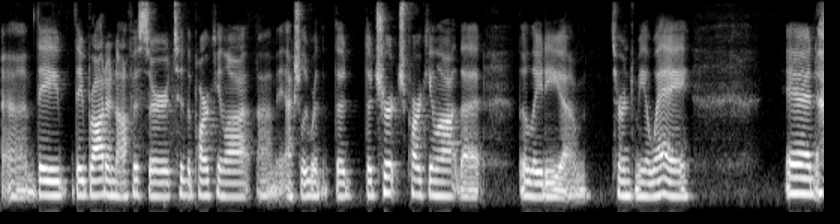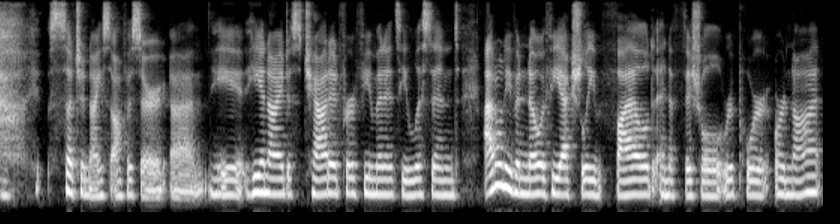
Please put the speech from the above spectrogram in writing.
um, they they brought an officer to the parking lot. Um, actually, where the, the, the church parking lot that the lady um, turned me away, and such a nice officer. Um, he he and I just chatted for a few minutes. He listened. I don't even know if he actually filed an official report or not,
